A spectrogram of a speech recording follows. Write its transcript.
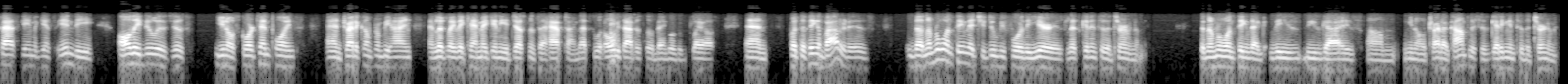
past game against Indy, all they do is just, you know, score 10 points and try to come from behind and look like they can't make any adjustments at halftime. That's what always happens to the Bengals in the playoffs. And but the thing about it is, the number one thing that you do before the year is let's get into the tournament. The number one thing that these these guys, um, you know, try to accomplish is getting into the tournament.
